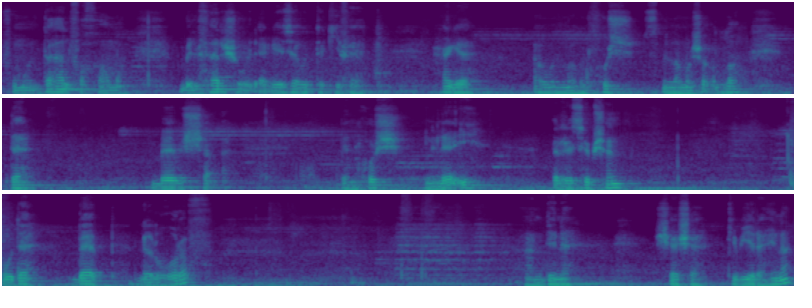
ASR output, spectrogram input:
في منتهى الفخامة بالفرش والأجهزة والتكييفات. حاجة أول ما بنخش. بسم الله ما شاء الله. ده باب الشقة. بنخش نلاقي الريسبشن. وده باب للغرف. عندنا شاشة كبيرة هنا.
